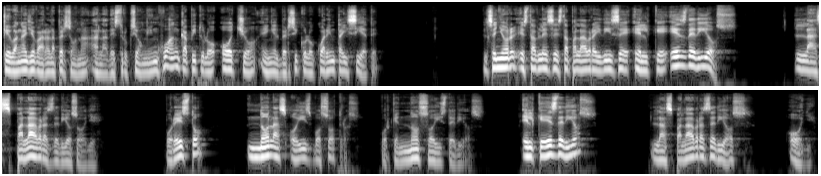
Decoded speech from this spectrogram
que van a llevar a la persona a la destrucción. En Juan capítulo 8, en el versículo 47, el Señor establece esta palabra y dice, el que es de Dios, las palabras de Dios oye. Por esto, no las oís vosotros, porque no sois de Dios. El que es de Dios, las palabras de Dios oye.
